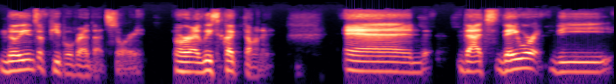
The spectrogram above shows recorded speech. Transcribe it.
millions of people read that story, or at least clicked on it and that's they were the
